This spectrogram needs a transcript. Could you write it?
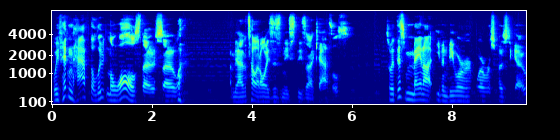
We've hidden half the loot in the walls, though, so... I mean, that's how it always is in these, these uh, castles. So this may not even be where, where we're supposed to go.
